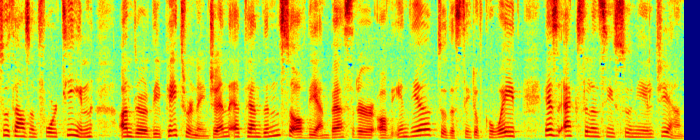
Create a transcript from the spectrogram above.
2014 under the patronage and attendance of the Ambassador of India to the State of Kuwait, His Excellency Sunil Jain.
